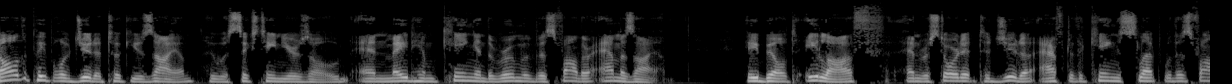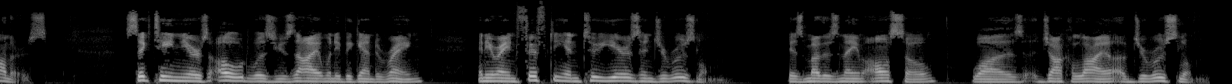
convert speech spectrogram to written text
all the people of Judah took Uzziah, who was sixteen years old, and made him king in the room of his father Amaziah. He built Eloth and restored it to Judah after the king slept with his fathers. Sixteen years old was Uzziah when he began to reign, and he reigned fifty and two years in Jerusalem. His mother's name also was Jecoliah of Jerusalem.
